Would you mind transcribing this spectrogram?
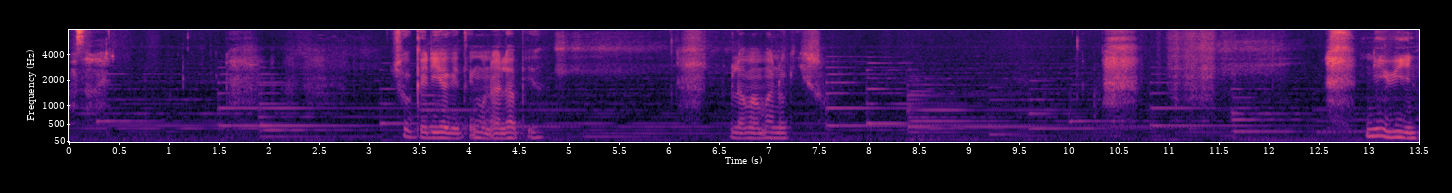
Vas a ver. Yo quería que tenga una lápida. Pero la mamá no quiso. Ni vino.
